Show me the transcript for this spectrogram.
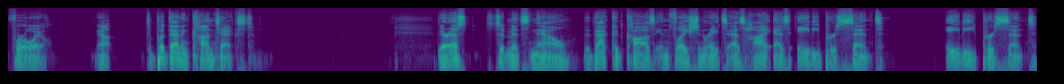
for oil. Now, to put that in context, there are estimates now that that could cause inflation rates as high as 80%. 80%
